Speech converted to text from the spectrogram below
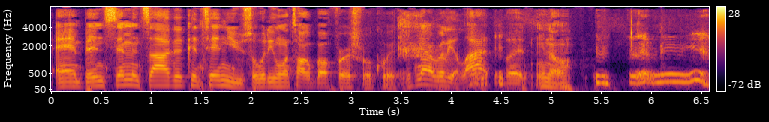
and Ben Simmons saga continues. So what do you want to talk about first, real quick? It's not really a lot, but you know, I mean, yeah,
